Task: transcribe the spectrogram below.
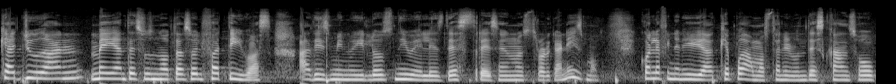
que ayudan mediante sus notas olfativas a disminuir los niveles de estrés en nuestro organismo, con la finalidad que podamos tener un descanso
